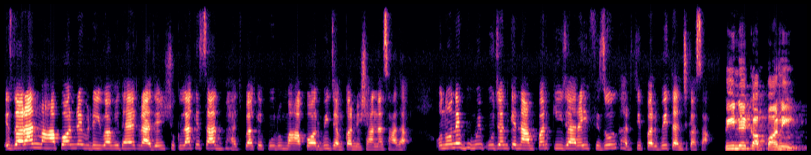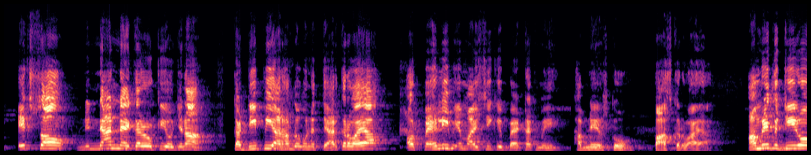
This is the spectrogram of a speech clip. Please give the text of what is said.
इस दौरान महापौर ने रीवा विधायक राजेंद्र शुक्ला के साथ भाजपा के पूर्व महापौर भी जमकर निशाना साधा। उन्होंने भूमि पूजन के नाम पर की जा रही फिजूल खर्ची पर भी तंज कसा। पीने का पानी, एक सौ निन्यानवे करोड़ की योजना का डीपीआर हम लोगों ने तैयार करवाया। और पहली एमआईसी की बैठक में हमने उसको पास करवाया। अमृत ज़ीरो,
